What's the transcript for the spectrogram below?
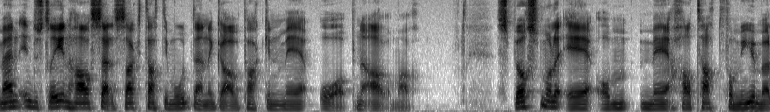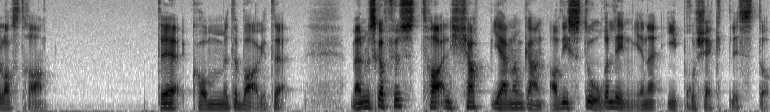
Men industrien har selvsagt tatt imot denne gavepakken med åpne armer. Spørsmålet er om vi har tatt for mye Møllers tran. Det kommer vi tilbake til. Men vi skal først ta en kjapp gjennomgang av de store linjene i prosjektlista.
